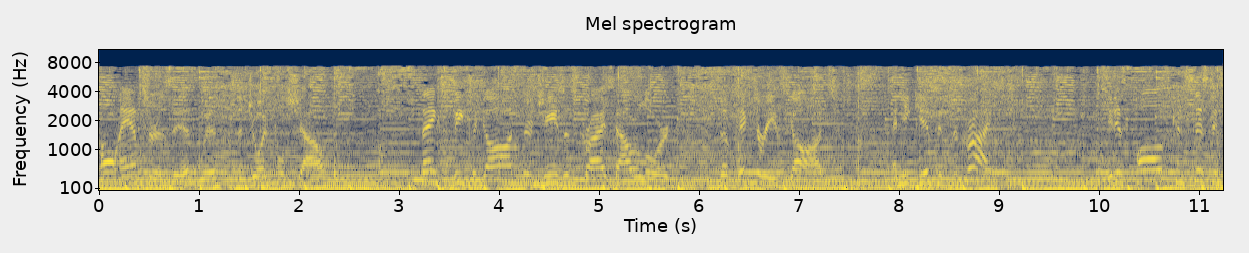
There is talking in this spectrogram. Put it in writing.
Paul answers it with the joyful shout, Thanks be to God through Jesus Christ our Lord. The victory is God's, and He gives it through Christ. It is Paul's consistent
